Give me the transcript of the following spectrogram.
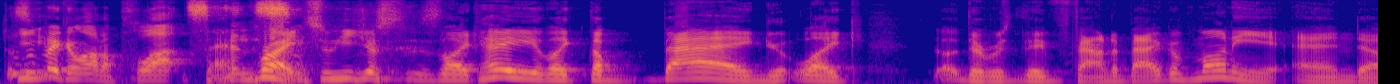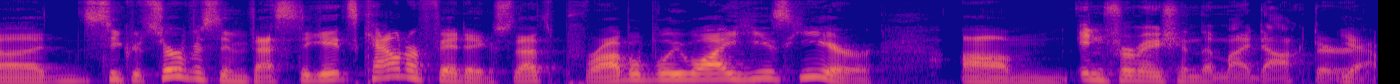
doesn't He- make a lot of plot sense. right so he just is like hey like the bag like there was they found a bag of money and uh secret service investigates counterfeiting so that's probably why he's here um Information that my doctor Yeah.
